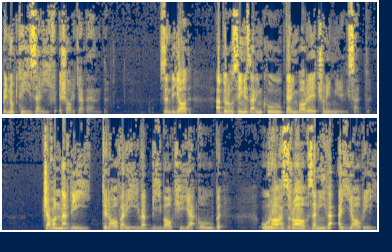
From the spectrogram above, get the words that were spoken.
به نکته ظریف اشاره کردند. زندیاد عبدالحسین زرینکوب در این باره چنین می نویسد جوانمردی دلاوری و بیباکی یعقوب او را از راهزنی و ایاری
